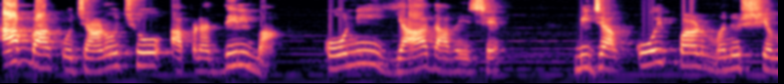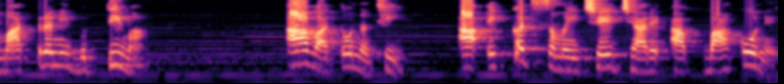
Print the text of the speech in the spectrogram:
આપ બાળકો જાણો છો, આપણા દિલમાં કોની યાદ આવે છે? બીજા કોઈ પણ મનુષ્ય માત્રની બુદ્ધિમાં આ વાતો નથી. આ એક જ સમય છે જ્યારે આ બાળકોને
